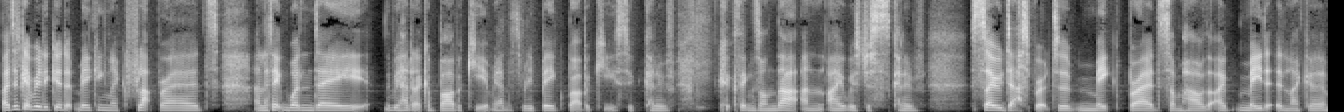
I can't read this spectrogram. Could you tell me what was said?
But I did get really good at making like flatbreads. And I think one day we had like a barbecue and we had this really big barbecue. So kind of cook things on that. And I was just kind of so desperate to make bread somehow that I made it in like a,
